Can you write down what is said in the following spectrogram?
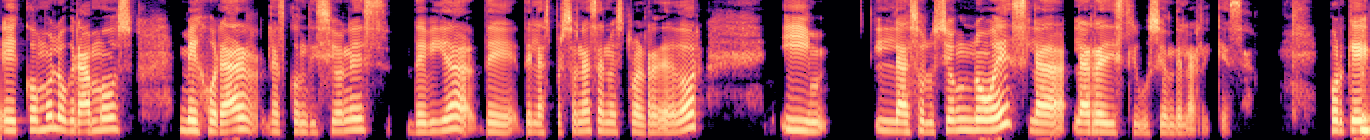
eh, cómo logramos mejorar las condiciones de vida de, las personas a nuestro alrededor. Y la solución no es la, redistribución de la riqueza. Porque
